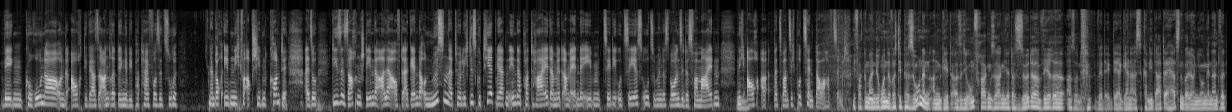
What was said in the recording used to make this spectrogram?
wegen Corona und auch diverse andere Dinge wie Parteivorsitzsuche dann doch eben nicht verabschieden konnte. Also diese Sachen stehen da alle auf der Agenda und müssen natürlich diskutiert werden in der Partei, damit am Ende eben CDU, CSU, zumindest wollen sie das vermeiden, nicht mhm. auch äh, bei 20 Prozent dauerhaft sind. Ich frage nochmal in die Runde, was die Personen angeht. Also die Umfragen sagen ja, dass Söder wäre, also der, der gerne als Kandidat der Herzen bei der Union genannt wird,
